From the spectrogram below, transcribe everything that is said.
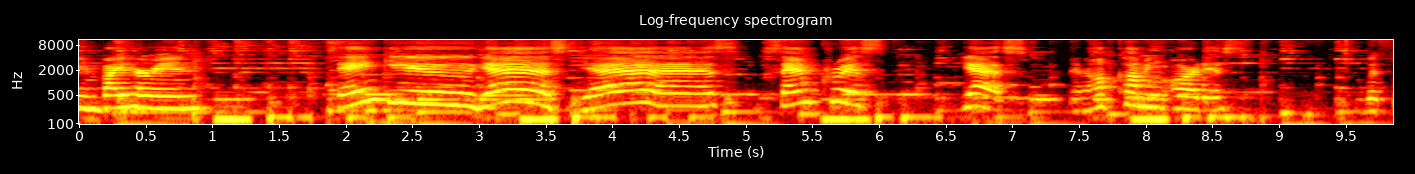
invite her in. Thank you. Yes, yes. Sam Chris, yes, an upcoming artist with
